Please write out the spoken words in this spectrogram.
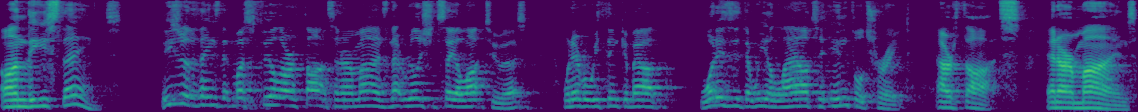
on these things. These are the things that must fill our thoughts and our minds, and that really should say a lot to us whenever we think about what is it that we allow to infiltrate our thoughts and our minds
